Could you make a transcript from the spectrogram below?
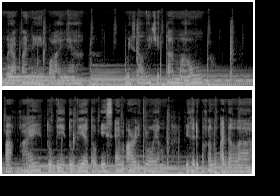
beberapa nih polanya. Misalnya kita mau pakai to be to be atau is mr itu loh yang bisa dipakai untuk adalah.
